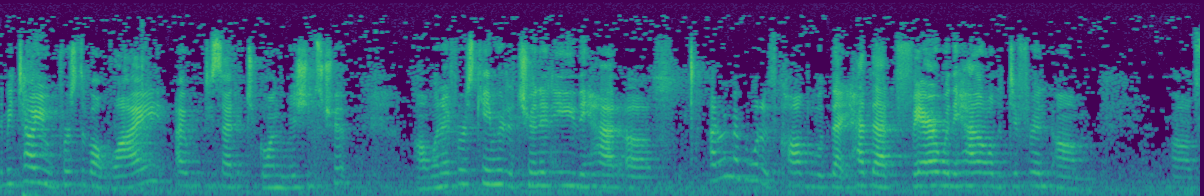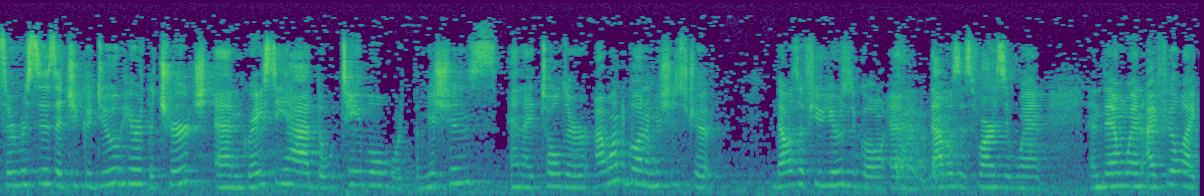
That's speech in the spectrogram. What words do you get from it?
let me tell you first of all why I decided to go on the missions trip. Uh, when I first came here to Trinity, they had a I don't remember what it was called. That had that fair where they had all the different um, uh, services that you could do here at the church. And Gracie had the table with the missions, and I told her I want to go on a missions trip. That was a few years ago, and that was as far as it went. And then when I feel like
